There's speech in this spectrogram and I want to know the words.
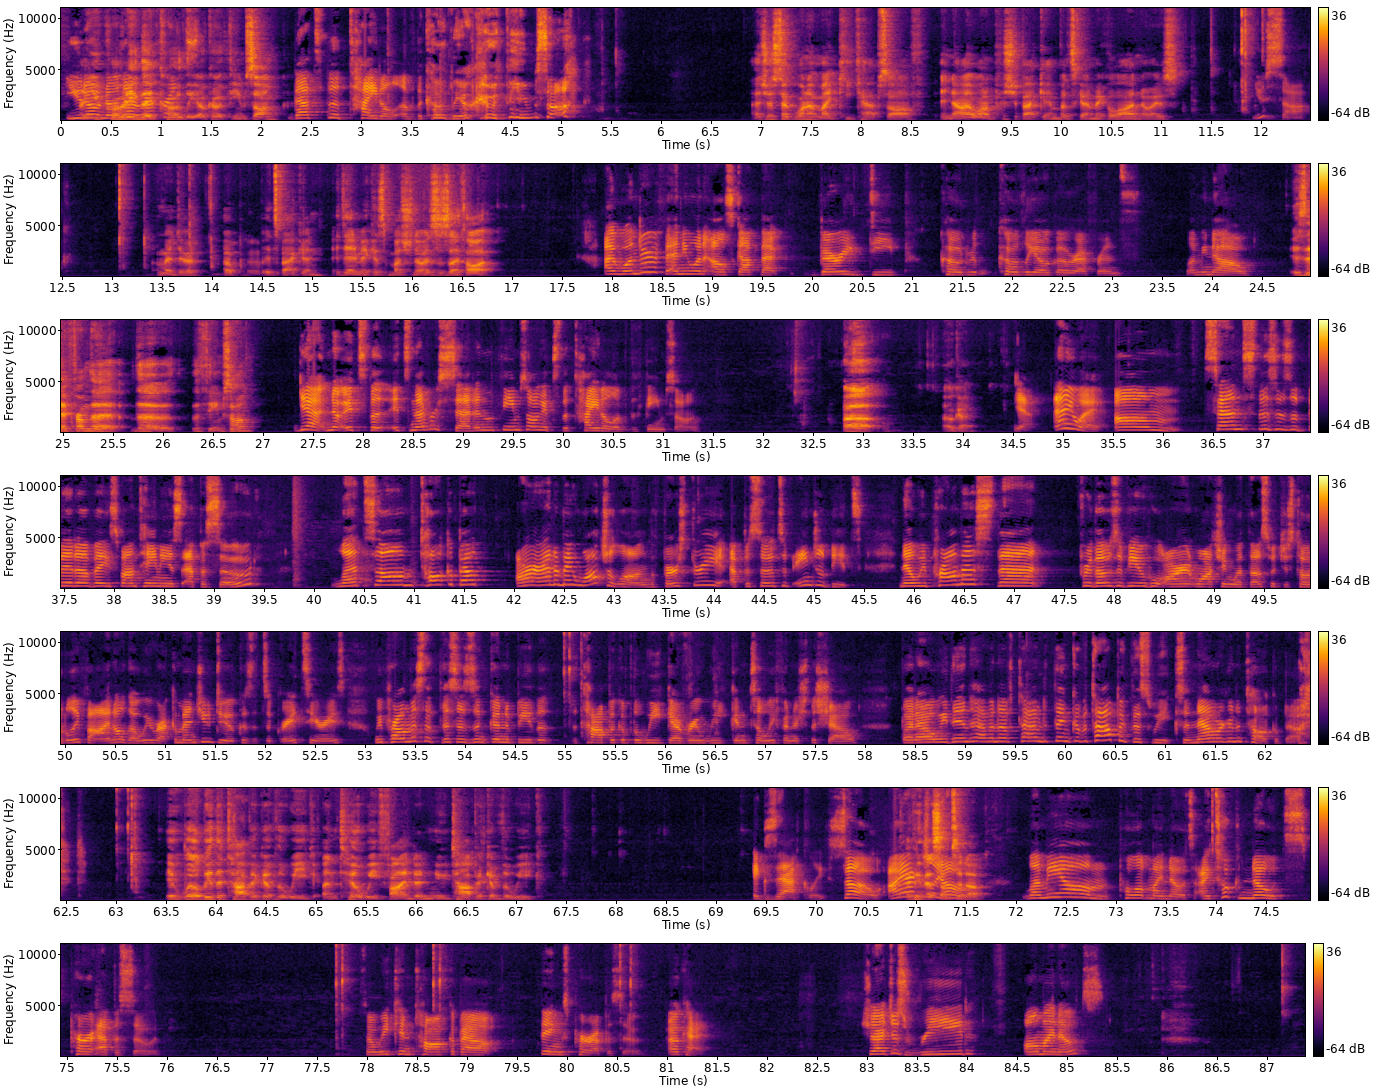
You don't you know quoting that the reference? Code Lyoko theme song? That's the title of the Code Lyoko theme song. I just took one of my keycaps off, and now I want to push it back in, but it's gonna make a lot of noise. You suck. I'm gonna do it. Oh, it's back in. It didn't make as much noise as I thought. I wonder if anyone else got that very deep Code Code Lyoko reference. Let me know. Is it from the the the theme song? Yeah, no, it's the it's never said in the theme song. It's the title of the theme song. Oh, okay. Yeah. Anyway, um, since this is a bit of a spontaneous episode, let's um talk about our anime watch along, the first three episodes of Angel Beats. Now we promise that for those of you who aren't watching with us, which is totally fine, although we recommend you do because it's a great series, we promise that this isn't going to be the, the topic of the week every week until we finish the show. But uh, we didn't have enough time to think of a topic this week, so now we're going to talk about it. It will be the topic of the week until we find a new topic of the week. Exactly. So I I actually think that sums oh, it up. Let me um pull up my notes. I took notes per episode. So we can talk about things per episode. Okay. Should I just read all my notes?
